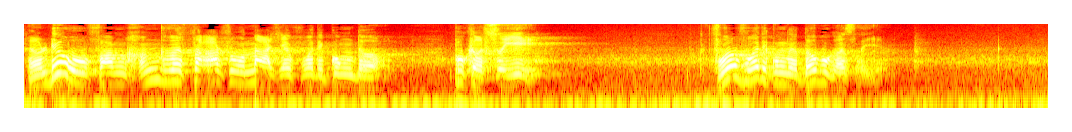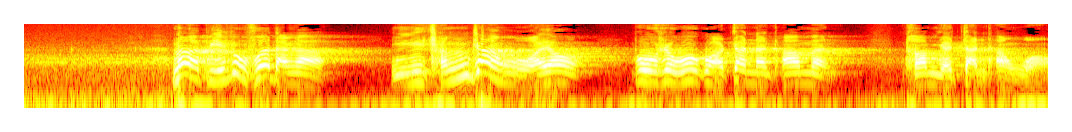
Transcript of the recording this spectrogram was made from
像六方恒河沙数那些佛的功德，不可思议。佛佛的功德都不可思议。那比如佛等啊，以称赞我哟，不是我光赞叹他们，他们也赞叹我。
